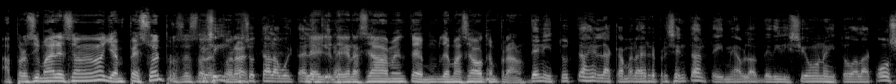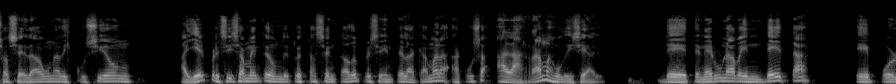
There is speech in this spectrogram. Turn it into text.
a próximas elecciones no, ya empezó el proceso electoral. eso está a la vuelta de la esquina. Desgraciadamente, demasiado temprano. Denis, tú estás en la Cámara de Representantes y me hablas de divisiones y toda la cosa, se da una discusión Ayer, precisamente donde tú estás sentado, el presidente de la Cámara acusa a la rama judicial de tener una vendetta eh, por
